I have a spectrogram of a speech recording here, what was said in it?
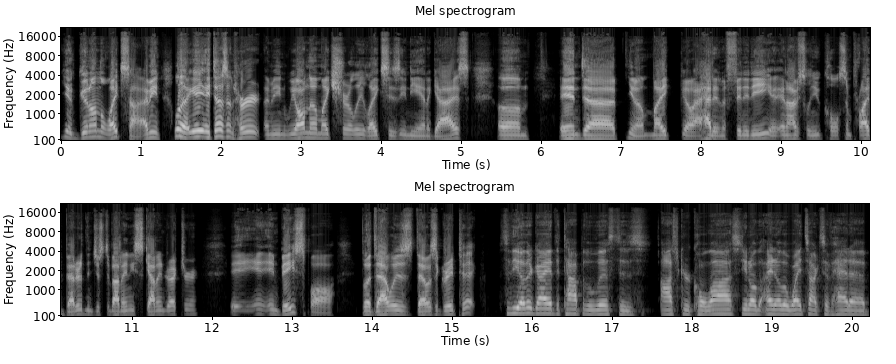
you know, good on the White side. I mean, look, it, it, doesn't hurt. I mean, we all know Mike Shirley likes his Indiana guys. Um, and uh, you know, Mike you know, I had an affinity, and obviously knew Colson probably better than just about any scouting director in, in baseball. But that was that was a great pick. So the other guy at the top of the list is Oscar Colas. You know, I know the White Sox have had a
